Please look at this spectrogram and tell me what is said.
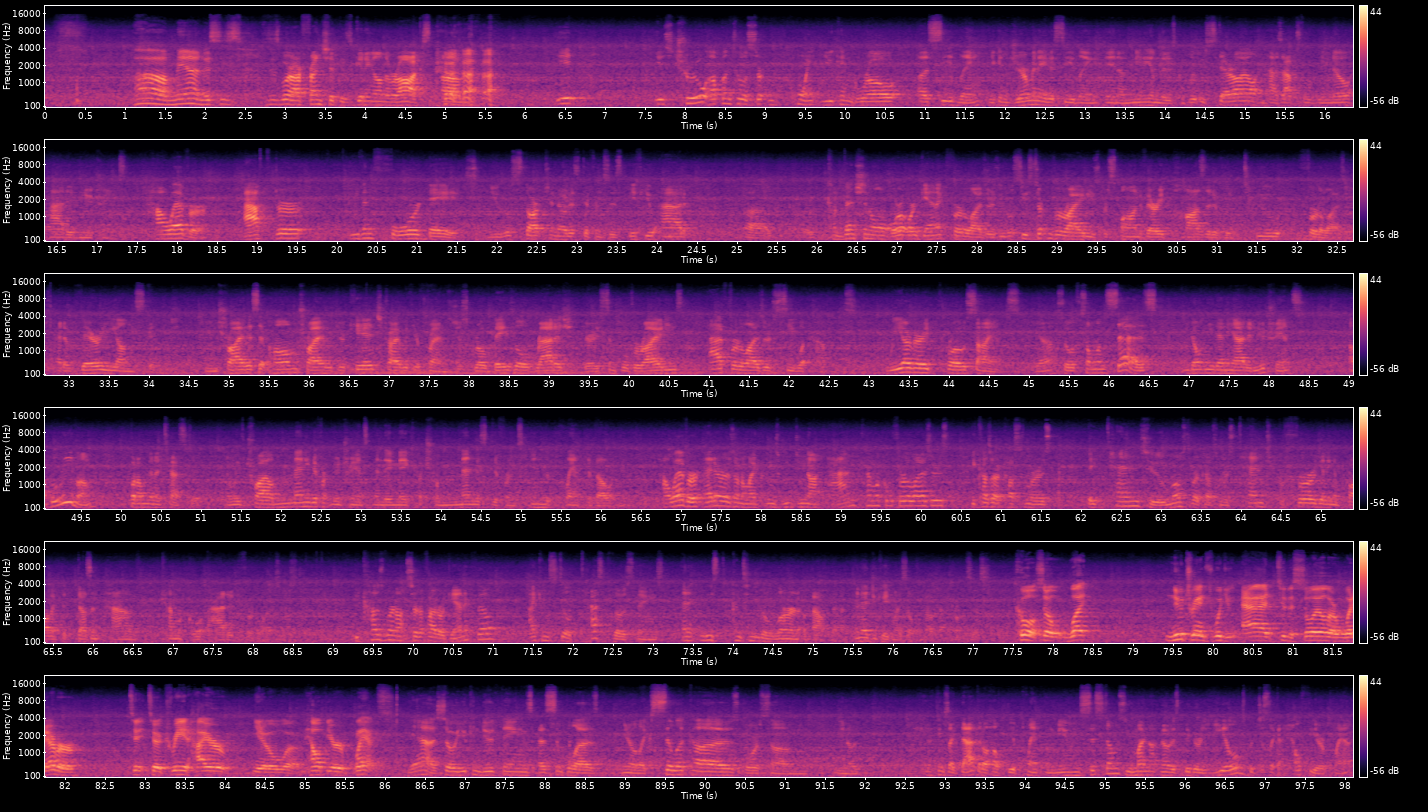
Oh man, this is this is where our friendship is getting on the rocks. Um, it is true up until a certain point. You can grow a seedling, you can germinate a seedling in a medium that is completely sterile and has absolutely no added nutrients. However, after even four days, you will start to notice differences if you add uh, conventional or organic fertilizers, you will see certain varieties respond very positively to fertilizers at a very young stage. You can try this at home, try it with your kids, try it with your friends. Just grow basil, radish, very simple varieties, add fertilizers, see what happens. We are very pro-science, yeah? So if someone says you don't need any added nutrients, I believe them, but I'm gonna test it and we've trialed many different nutrients and they make a tremendous difference in the plant development. However, at Arizona Microgreens, we do not add chemical fertilizers because our customers, they tend to, most of our customers tend to prefer getting a product that doesn't have chemical added fertilizers. Because we're not certified organic though, I can still test those things and at least continue to learn about that and educate myself about that process. Cool, so what nutrients would you add to the soil or whatever to, to create higher, you know, uh, healthier plants? Yeah, so you can do things as simple as, you know, like silicas or some, you know, things like that that'll help the plant immune system. So you might not notice bigger yields, but just like a healthier plant.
